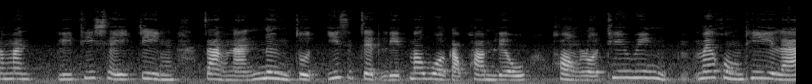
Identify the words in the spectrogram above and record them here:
น้ำมันลิตรที่ใช้จริง จากนั้น 1.27 ลิตร มาบวกกับความเร็วของรถที่วิ่งไม่คงที่และ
